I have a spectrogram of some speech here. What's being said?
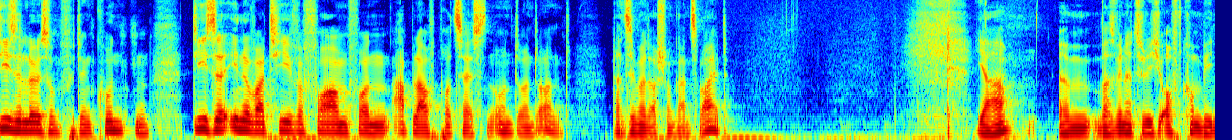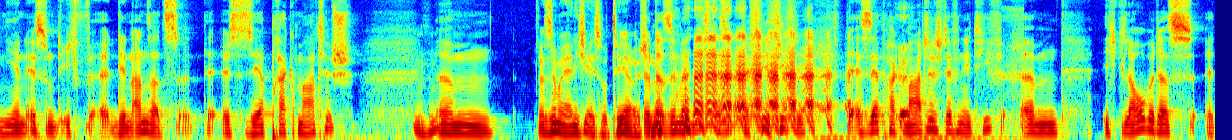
diese Lösung für den Kunden, diese innovative Form von Ablaufprozessen und, und, und. Dann sind wir doch schon ganz weit. Ja, was wir natürlich oft kombinieren ist, und ich äh, den Ansatz, äh, der ist sehr pragmatisch. Ähm, Da sind wir ja nicht esoterisch. Da Ne? sind wir nicht, definitiv. Der ist sehr pragmatisch, definitiv. Ähm, ich glaube, dass äh,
